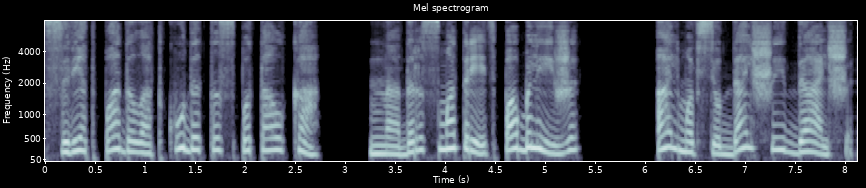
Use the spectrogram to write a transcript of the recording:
свет падал откуда-то с потолка. Надо рассмотреть поближе. Альма все дальше и дальше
